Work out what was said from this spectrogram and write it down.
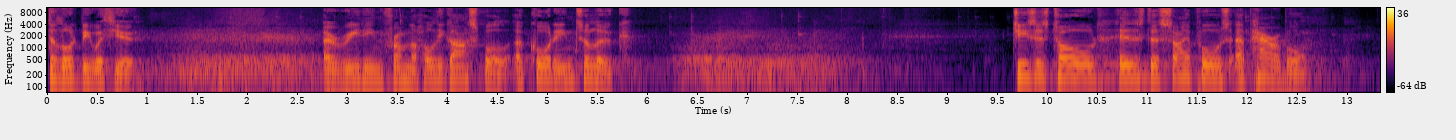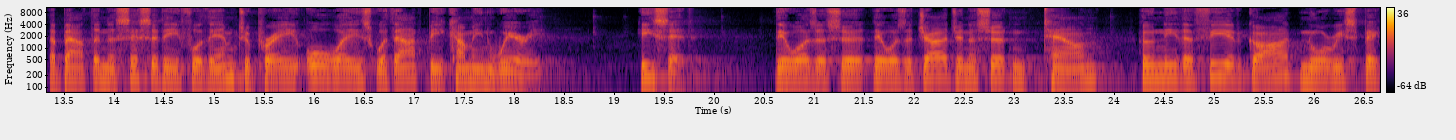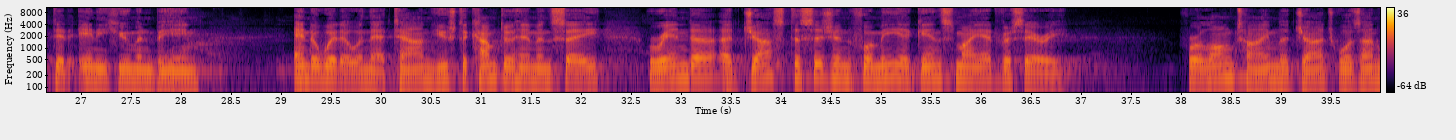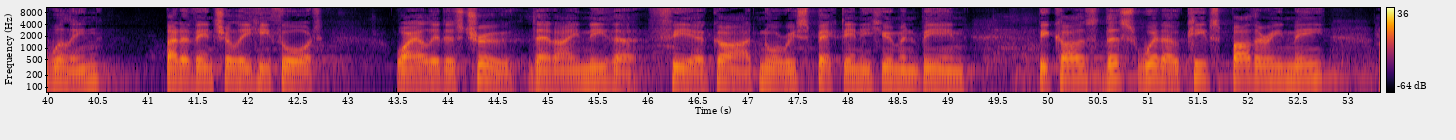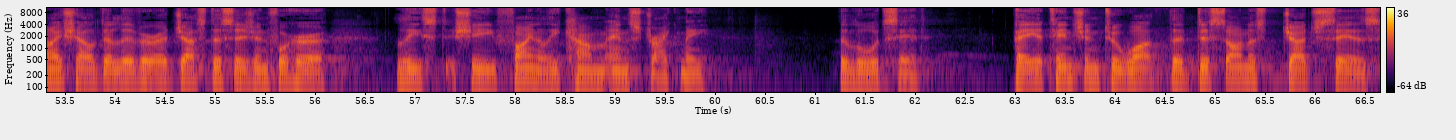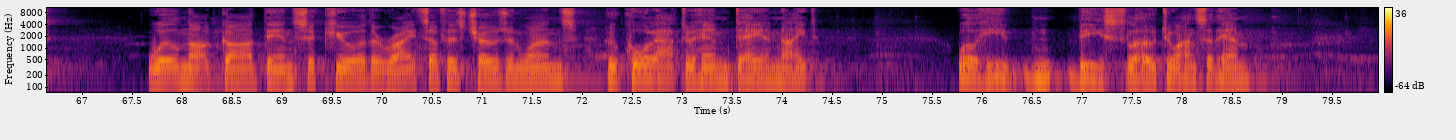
The Lord be with you. A reading from the Holy Gospel according to Luke. Jesus told his disciples a parable about the necessity for them to pray always without becoming weary. He said, there was, a cer- there was a judge in a certain town who neither feared God nor respected any human being and a widow in that town used to come to him and say, Render a just decision for me against my adversary. For a long time the judge was unwilling, but eventually he thought, While it is true that I neither fear God nor respect any human being, because this widow keeps bothering me, I shall deliver a just decision for her lest she finally come and strike me. The Lord said, Pay attention to what the dishonest judge says. Will not God then secure the rights of his chosen ones who call out to him day and night? Will he be slow to answer them?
